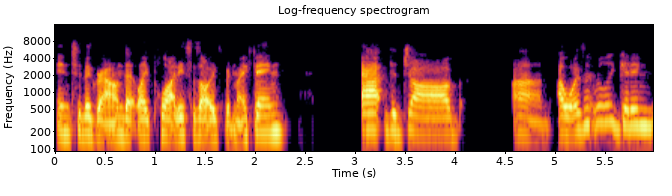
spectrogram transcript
into the ground that like Pilates has always been my thing. At the job, um, I wasn't really getting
